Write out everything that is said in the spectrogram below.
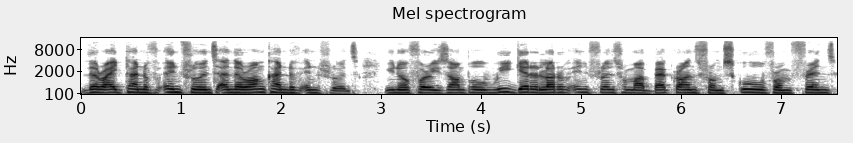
the right kind of influence and the wrong kind of influence. You know, for example, we get a lot of influence from our backgrounds, from school, from friends,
